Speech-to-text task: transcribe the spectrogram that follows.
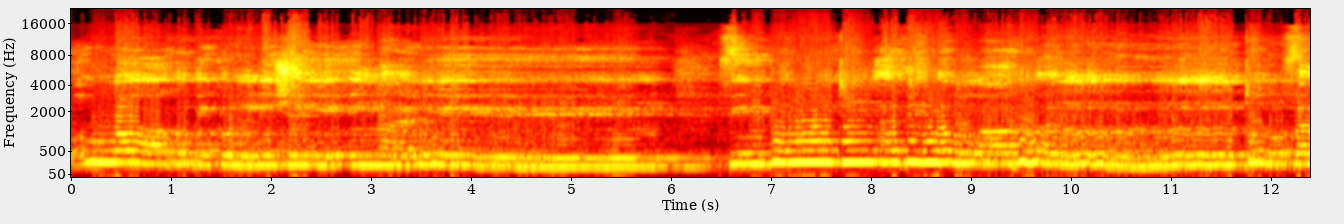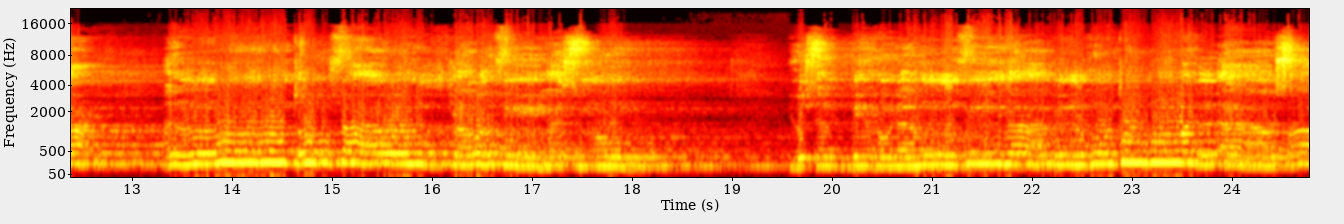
والله بكل شيء عليم. في بيوت أذن الله أن ترفع أن ترفع ويذكر فيها اسمه. يسبح له فيها بالغدو والآصال.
